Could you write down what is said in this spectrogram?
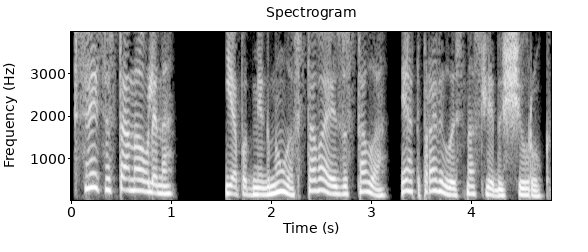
«Связь установлена!» Я подмигнула, вставая из-за стола, и отправилась на следующий урок.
